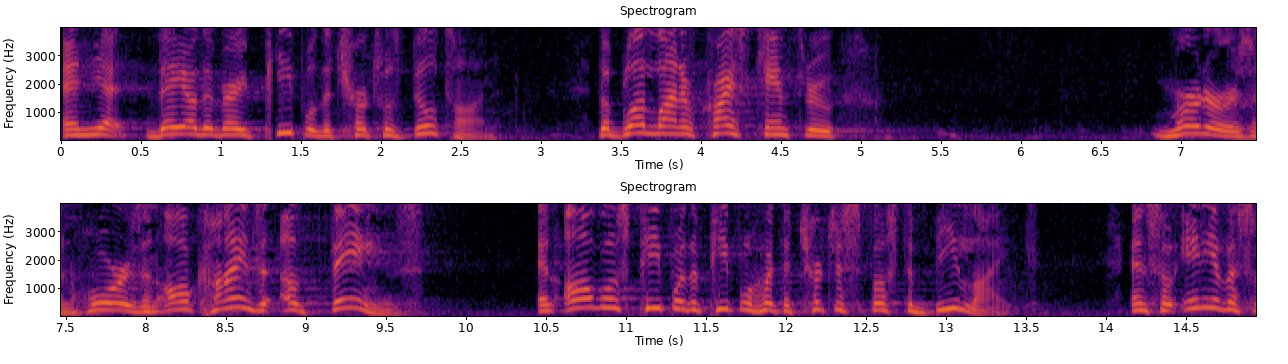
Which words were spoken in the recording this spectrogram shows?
And yet, they are the very people the church was built on. The bloodline of Christ came through murderers and whores and all kinds of things. And all those people are the people who the church is supposed to be like. And so, any of us,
